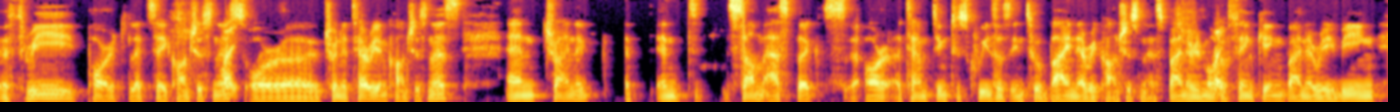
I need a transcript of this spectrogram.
a, a three part, let's say, consciousness or a Trinitarian consciousness, and trying to and some aspects are attempting to squeeze us into a binary consciousness, binary mode Right. of thinking, binary being,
